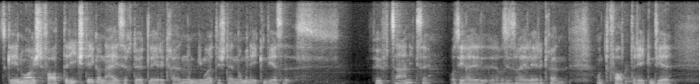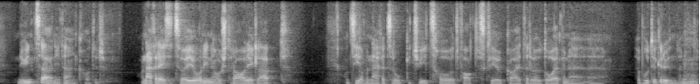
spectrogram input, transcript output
Das Genua ist der Vater eingestiegen und dann haben sie sich dort lernen können. Und meine Mutter war dann nur irgendwie 15 gewesen, wo sie, wo sie sich lernen können. Und der Vater irgendwie 19, ich denke, oder? Und nachher haben sie zwei Jahre in Australien gelebt. Und sie aber nachher zurück in die Schweiz gekommen und der Vater das Gefühl gehabt, er will hier eben eine, eine Bude gründen. Mhm. Oder?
